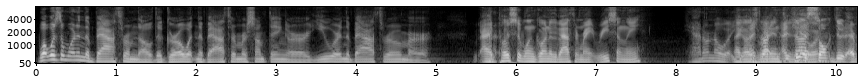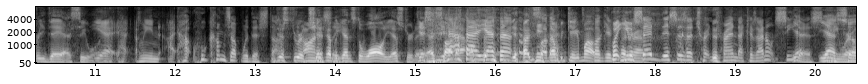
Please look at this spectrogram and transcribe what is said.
what was the one in the bathroom though? The girl went in the bathroom or something, or you were in the bathroom, or I posted one going to the bathroom right recently. Yeah, I don't know. Like, I was running through the Yeah, door. so, dude, every day I see one. Yeah, I mean, I, how, who comes up with this stuff? Just threw a chick up honestly? against the wall yesterday. Just- I saw that. Yeah, yeah, yeah. I saw that one came up. Fucking But put you her out. said this is a tr- trend because I don't see this yeah anywhere so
